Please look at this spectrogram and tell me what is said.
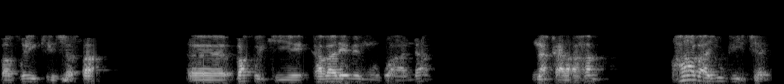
bavuye kinshasa eh, bakurikiye kabarebe mu rwanda na karaha habaye ubwicanyi.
